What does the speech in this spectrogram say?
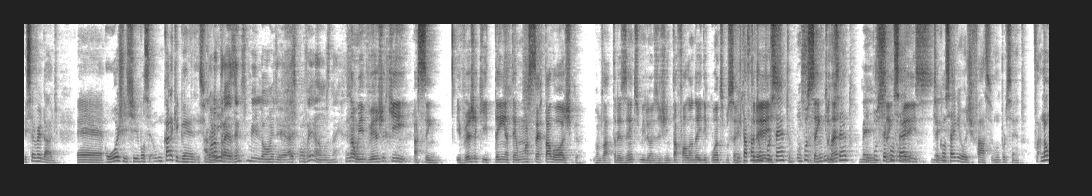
Isso é verdade. É, hoje, se você. Um cara que ganha isso Agora, daí. 300 milhões de reais, convenhamos, né? Não, e veja que, assim, e veja que tem até uma certa lógica. Vamos lá, 300 milhões. A gente tá falando aí de quantos por cento? Ele tá falando de 1%. 1%, né? 1%. Mês. 1% Você consegue. mês. Você consegue hoje fácil, 1%. Não,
